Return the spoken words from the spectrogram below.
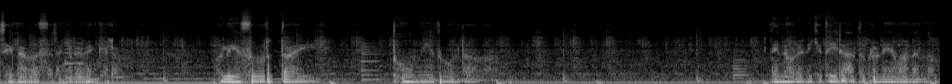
ചില അവസരങ്ങളിലെങ്കിലും വലിയ സുഹൃത്തായി തോന്നിയതുകൊണ്ടാവാം. നിന്നോട് എനിക്ക് തീരാത്ത പ്രണയമാണെന്നും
